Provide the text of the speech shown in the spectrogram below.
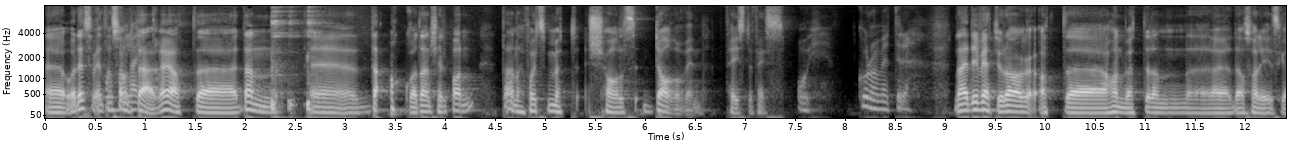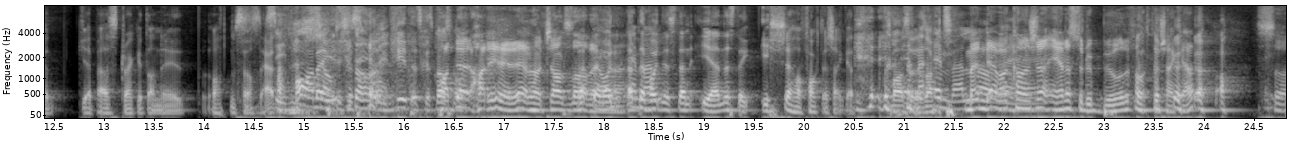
Eh, og det som er interessant der, er at eh, den, eh, den, akkurat den skilpadden Den har faktisk møtt Charles Darwin face to face. Oi. Hvordan vet de det? Nei, de vet jo da at han møtte den uh, Der så de sikkert GPS-tracket han i 1840. Jeg vet da Siden faen, jeg er Charles ikke så kritiske Hadde, hadde de det da, Charles Dette, var, Darwin dette er faktisk den eneste jeg ikke har faktasjekket. Bare så det er sagt. Men det var kanskje den eneste du burde faktasjekket. Så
